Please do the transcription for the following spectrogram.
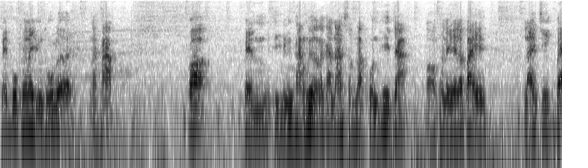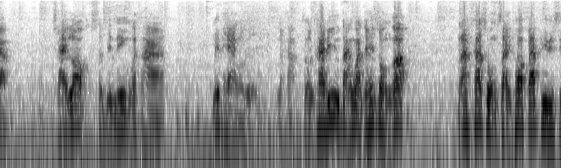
Facebook ทั้งใน YouTube เลยนะครับ ก็ เป็นอีกหนึ่งทางเลือกแล้วกันนะสำหรับคนที่จะออกทะเลแล้วไปไลฟ์จิกแบบใช้ลอกสปินนิ่งราคาไม่แพงเลยนะครับ ส่วนใครที่อยู่ต่างจังหวัดจะให้ส่งก็นะค่าส่งใส่ท่อแป๊บ PVC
